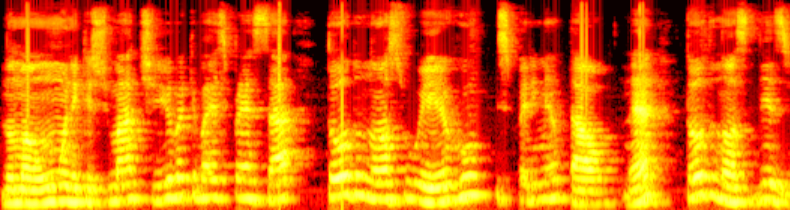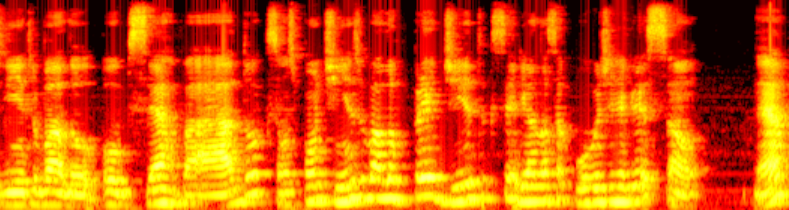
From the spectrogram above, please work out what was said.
numa única estimativa que vai expressar todo o nosso erro experimental, né? Todo o nosso desvio entre o valor observado, que são os pontinhos, e o valor predito, que seria a nossa curva de regressão. Né?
